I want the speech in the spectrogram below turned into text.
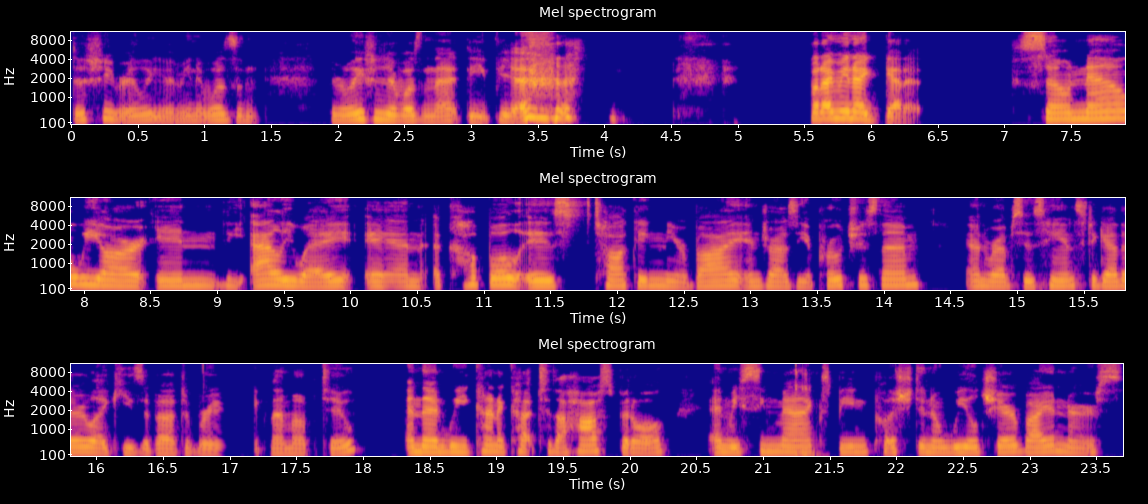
does she really? I mean, it wasn't the relationship wasn't that deep yet. but I mean, I get it. So now we are in the alleyway, and a couple is talking nearby, and Drazi approaches them and rubs his hands together like he's about to break them up too. And then we kind of cut to the hospital, and we see Max being pushed in a wheelchair by a nurse.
